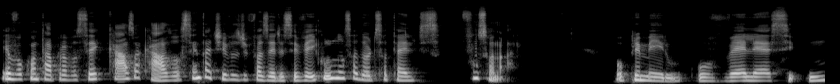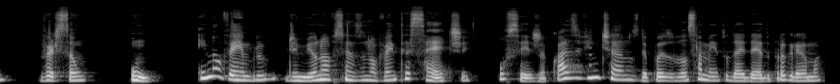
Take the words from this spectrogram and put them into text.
Eu vou contar para você, caso a caso, as tentativas de fazer esse veículo lançador de satélites funcionar. O primeiro, o VLS-1, versão 1. Em novembro de 1997, ou seja, quase 20 anos depois do lançamento da ideia do programa,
